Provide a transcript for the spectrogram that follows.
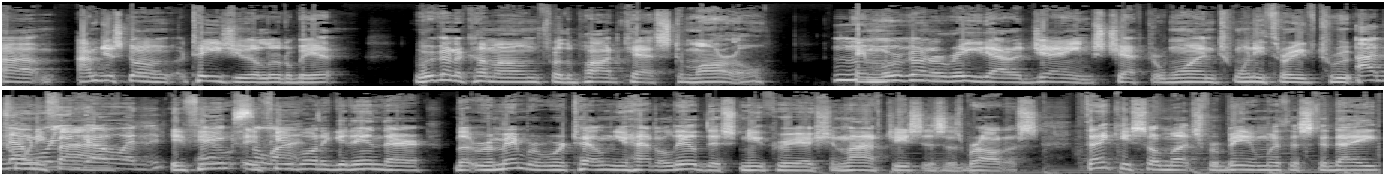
Um, I'm just going to tease you a little bit. We're going to come on for the podcast tomorrow. And we're mm. going to read out of James chapter 1, 23 through I know where you're 25. going. If you if you want to get in there, but remember we're telling you how to live this new creation life Jesus has brought us. Thank you so much for being with us today.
